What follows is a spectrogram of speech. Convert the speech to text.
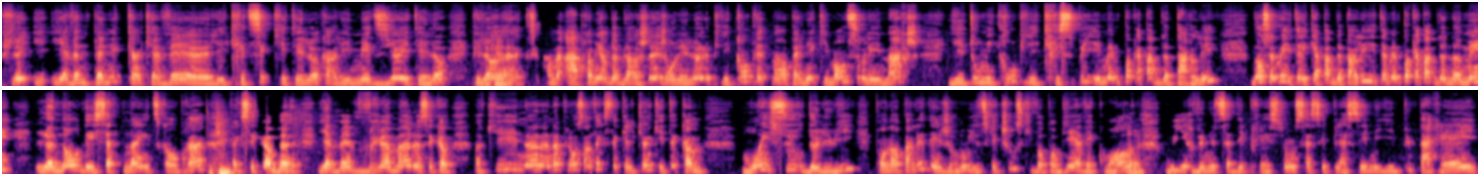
Puis là, il, y avait une panique quand il y avait euh, les critiques qui étaient là, quand les médias étaient là. Puis là, euh, comme à la première de Blanche-Neige, on est là, puis il est complètement en panique. Il monte sur les marches, il est au micro, puis il est crispé, il est même pas capable de parler. Non seulement il était incapable de parler, il était même pas capable de nommer le nom des sept nains, tu comprends? Fait que c'est comme, euh, il y avait vraiment, là, c'est comme, OK, non, non, non. Puis on sentait que c'était quelqu'un qui était comme moins sûr de lui. Puis on en parlait dans les journaux, il y a quelque chose qui va pas bien avec Walt? Oui, il est revenu de sa dépression, ça s'est placé, mais il est plus pareil.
